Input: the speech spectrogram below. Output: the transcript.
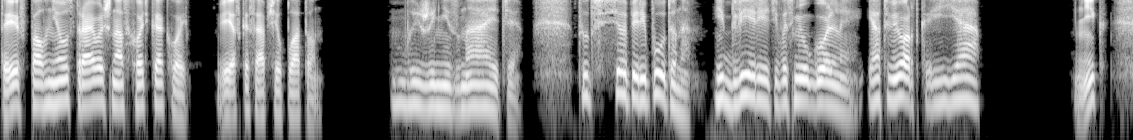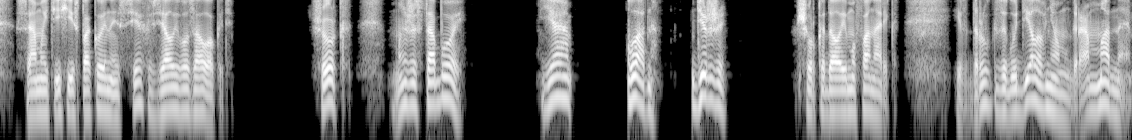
«Ты вполне устраиваешь нас хоть какой», — веско сообщил Платон. «Вы же не знаете. Тут все перепутано. И двери эти восьмиугольные, и отвертка, и я...» Ник, самый тихий и спокойный из всех, взял его за локоть. «Шурк, мы же с тобой». «Я... Ладно, держи». Шурка дал ему фонарик. И вдруг загудела в нем громадная,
